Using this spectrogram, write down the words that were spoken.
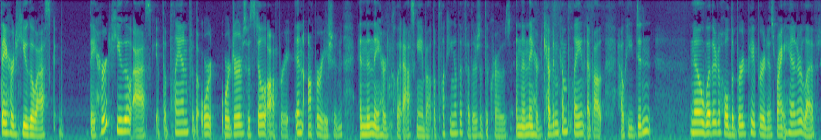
They heard Hugo ask they heard Hugo ask if the plan for the hors, d'oeuvres was still in operation, and then they heard Colette asking about the plucking of the feathers of the crows, and then they heard Kevin complain about how he didn't know whether to hold the bird paper in his right hand or left,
